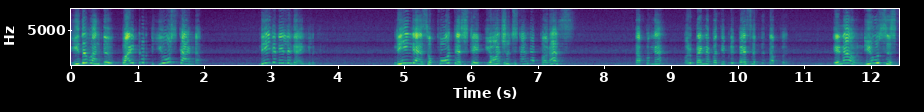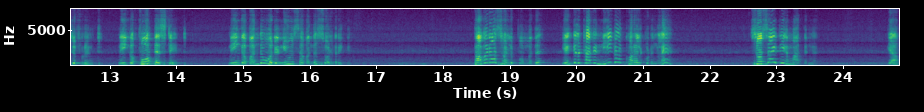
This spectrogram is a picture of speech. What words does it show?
இது வந்து why don't you stand up நீங்க நில்லுங்க எங்களுக்கு. நீங்க as a fourth estate you all should stand up for us. தப்புங்க. ஒரு பெண்ணை பத்தி இப்படி பேசுறது தப்பு. ஏன்னா நியூஸ் இஸ் டிஃப்ரெண்ட் நீங்க ஃபோர்த் எஸ்டேட் நீங்க வந்து ஒரு நியூஸை வந்து சொல்றீங்க. தவறா சொல்ல போகும்போது எங்களுக்காக நீங்களும் குரல் கொடுங்களேன். சொசைட்டியை மாத்துங்க. யா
